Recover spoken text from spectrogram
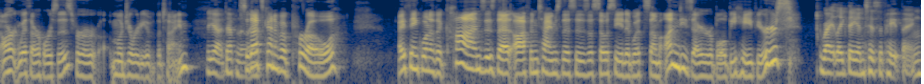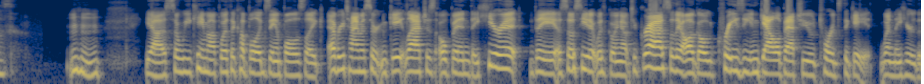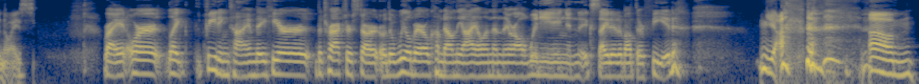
aren't with our horses for a majority of the time. yeah, definitely. So that's kind of a pro. I think one of the cons is that oftentimes this is associated with some undesirable behaviors. right. Like they anticipate things. Mm-hmm. Yeah, so we came up with a couple examples like every time a certain gate latch is open, they hear it, they associate it with going out to grass, so they all go crazy and gallop at you towards the gate when they hear the noise. Right. Or like feeding time. They hear the tractor start or the wheelbarrow come down the aisle and then they're all whinnying and excited about their feed. Yeah. um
